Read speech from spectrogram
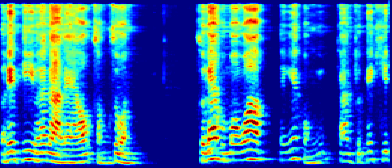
ประเทศที่พัฒนาแล้วสองส่วน ส่วนแรกผมมองว่าในแง่ของการฝึกให้คิด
